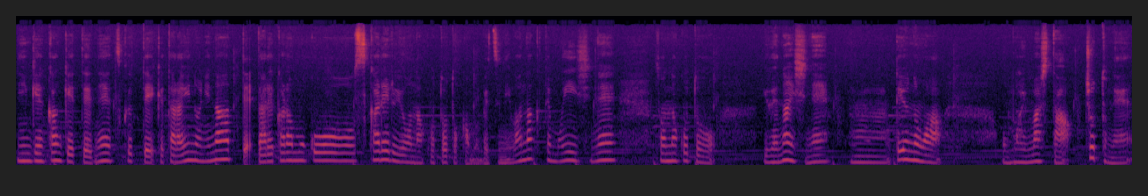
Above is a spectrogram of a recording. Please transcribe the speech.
人間関係ってね作っていけたらいいのになって誰からもこう好かれるようなこととかも別に言わなくてもいいしね。そんなことを言えないしね。うん。っていうのは思いました。ちょっとね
